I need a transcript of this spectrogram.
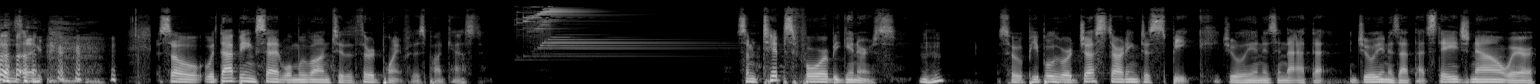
Like- so, with that being said, we'll move on to the third point for this podcast. Some tips for beginners. Mhm. So, people who are just starting to speak. Julian is in that at that. Julian is at that stage now where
